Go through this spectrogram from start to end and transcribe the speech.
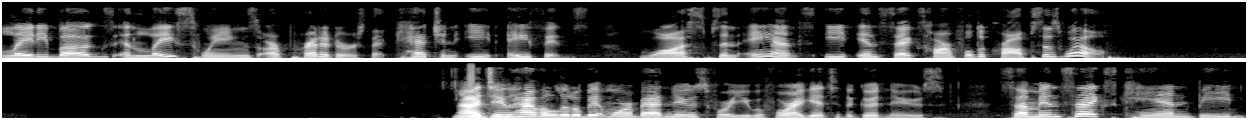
Ladybugs and lacewings are predators that catch and eat aphids. Wasps and ants eat insects harmful to crops as well. I do have a little bit more bad news for you before I get to the good news. Some insects can be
